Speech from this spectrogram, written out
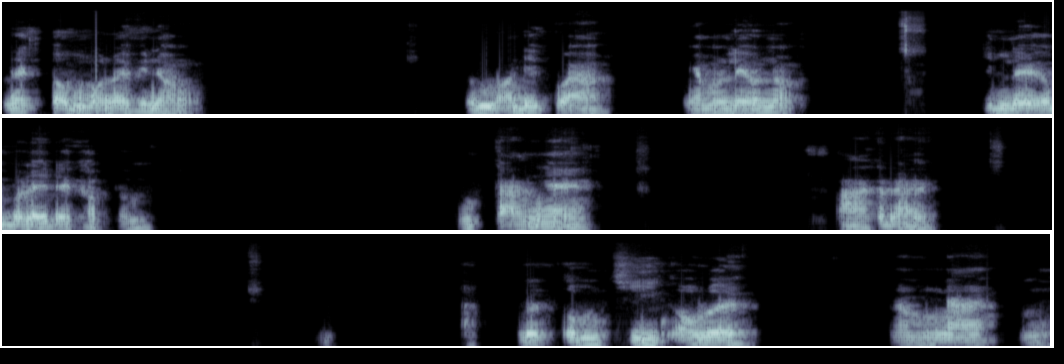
เลยต้มหมดเลยพี่น้อง ต้มเอาดีกว่ายังมันเร็วเนาะกินเลยกับ่ไรได้ครับผมมันต่างไงปลาก็ได้เลยต้มฉีกเอาเลยน้ำงายอืม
